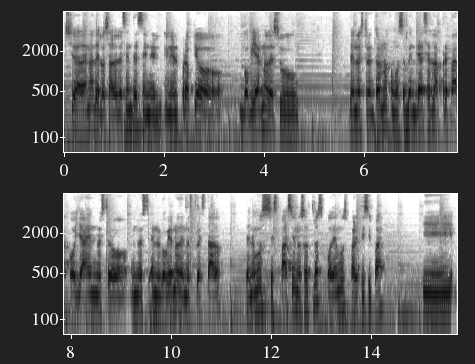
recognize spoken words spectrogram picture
ciudadana de los adolescentes en el, en el propio gobierno de su de nuestro entorno como se vendría a ser la prepa o ya en nuestro, en, el gobierno de nuestro estado tenemos espacio nosotros podemos participar. Y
